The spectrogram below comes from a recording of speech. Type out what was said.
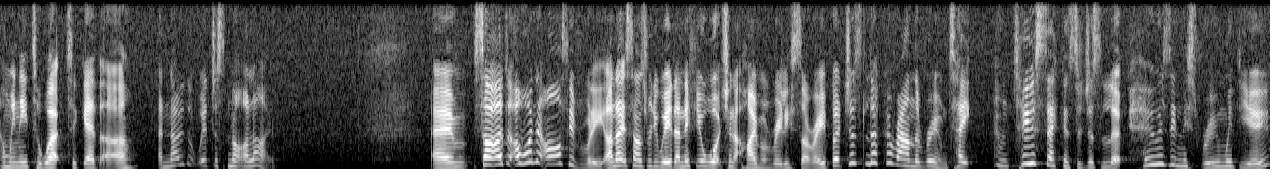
And we need to work together and know that we're just not alone. Um, so I, I want to ask everybody. I know it sounds really weird, and if you're watching at home, I'm really sorry. But just look around the room. Take two seconds to just look. Who is in this room with you?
